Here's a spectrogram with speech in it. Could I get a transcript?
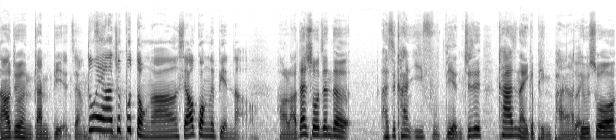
然后就很干瘪这样。对啊，就不懂啊，谁要光那边呢？好啦，但说真的。还是看衣服店，就是看它是哪一个品牌啊。比如说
